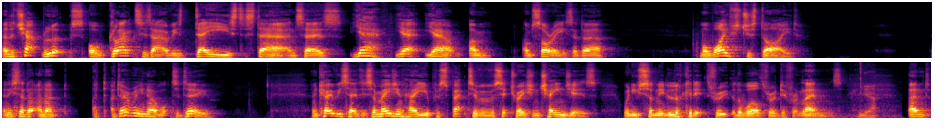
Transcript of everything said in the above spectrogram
And the chap looks or glances out of his dazed stare and says, Yeah, yeah, yeah, I'm I'm sorry. He said, uh, My wife's just died. And he said, And I, I, I don't really know what to do. And Covey says, It's amazing how your perspective of a situation changes when you suddenly look at it through the world through a different lens. Yeah. And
